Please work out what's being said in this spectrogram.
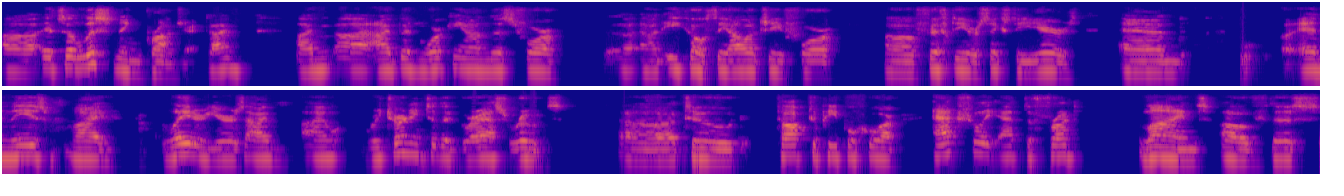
Uh, it's a listening project. I'm I'm uh, I've been working on this for uh, on eco theology for uh, 50 or 60 years. And in these, my later years, I'm, I'm returning to the grassroots uh, to talk to people who are actually at the front lines of this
